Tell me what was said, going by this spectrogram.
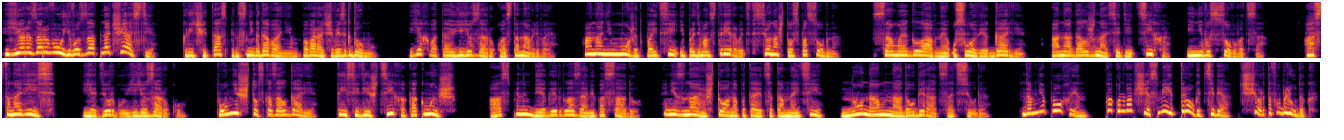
«Я разорву его зад на части!» — кричит Аспин с негодованием, поворачиваясь к дому. Я хватаю ее за руку, останавливая. Она не может пойти и продемонстрировать все, на что способна. Самое главное условие Гарри — она должна сидеть тихо и не высовываться. «Остановись!» Я дергаю ее за руку. «Помнишь, что сказал Гарри? Ты сидишь тихо, как мышь». Аспин бегает глазами по саду. Не знаю, что она пытается там найти, но нам надо убираться отсюда. «Да мне похрен! Как он вообще смеет трогать тебя, чертов ублюдок?»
